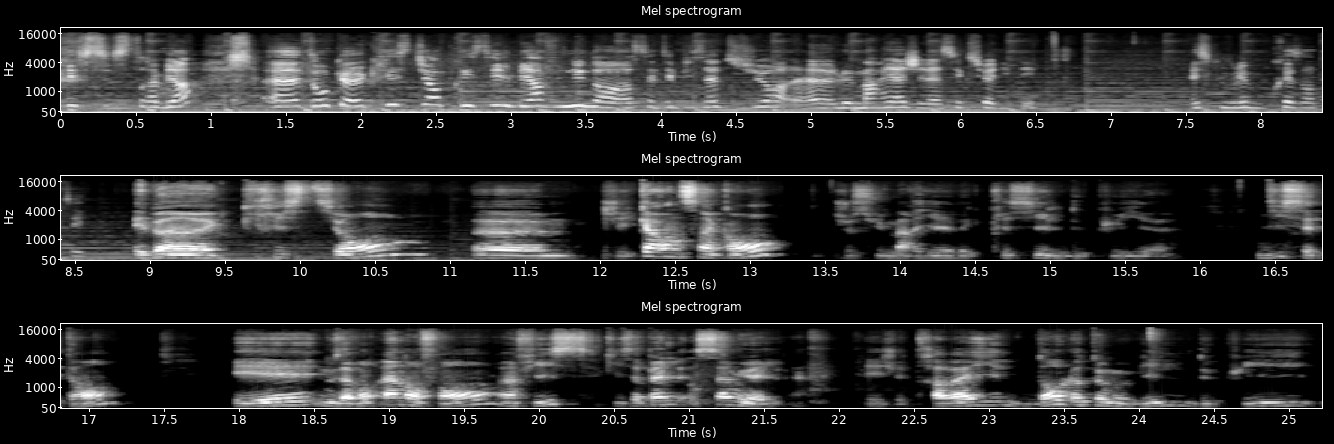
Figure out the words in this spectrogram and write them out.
Chris, très bien. Euh, donc, euh, Christian, Priscille, bienvenue dans cet épisode sur euh, le mariage et la sexualité. Est-ce que vous voulez vous présenter? Eh ben, Christian, j'ai 45 ans. Je suis marié avec Priscille depuis 17 ans. Et nous avons un enfant, un fils, qui s'appelle Samuel. Et je travaille dans l'automobile depuis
